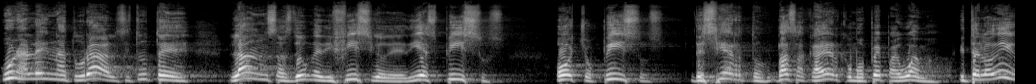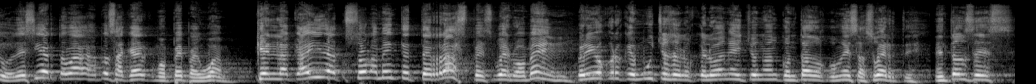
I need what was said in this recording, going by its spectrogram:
una ley natural, si tú te lanzas de un edificio de 10 pisos, 8 pisos, desierto, vas a caer como Pepa y Guama. Y te lo digo, desierto vas, a caer como Pepa y Guama. Que en la caída solamente te raspes, bueno, amén. Pero yo creo que muchos de los que lo han hecho no han contado con esa suerte. Entonces,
